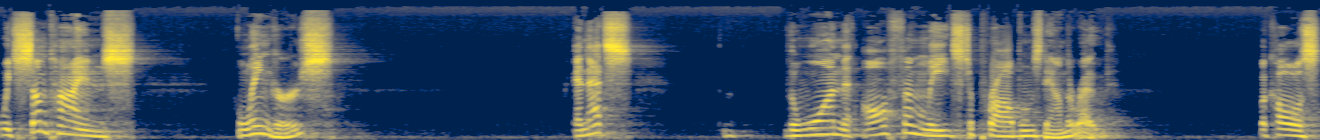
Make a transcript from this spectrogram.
which sometimes lingers, and that's the one that often leads to problems down the road. Because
